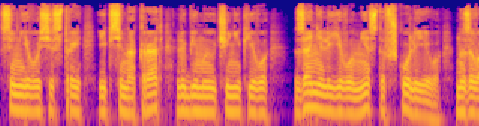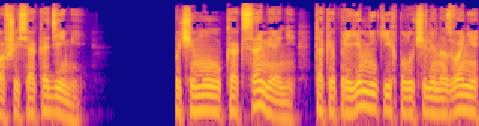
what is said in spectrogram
сын его сестры, и Ксенократ, любимый ученик его, заняли его место в школе его, называвшейся Академией. Почему как сами они, так и преемники их получили название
